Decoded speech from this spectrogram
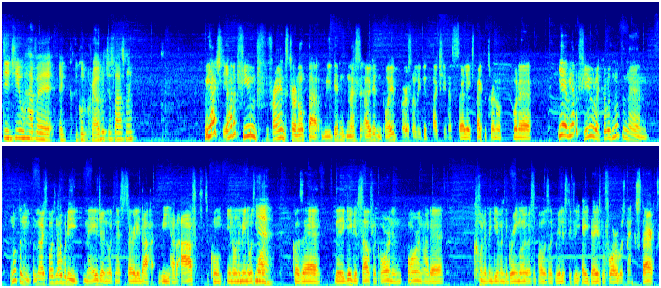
did you have a, a, good crowd with us last night? We actually had a few friends turn up that we didn't necessarily. I didn't. I personally didn't actually necessarily expect to turn up, but uh, yeah, we had a few. Like there was nothing. Um, nothing. I suppose nobody major like necessarily that we had asked to come. You know what I mean? It was more because uh, the gig itself, like Oren and Oren had a uh, kind of been given the green light. I suppose like realistically eight days before it was meant to start.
